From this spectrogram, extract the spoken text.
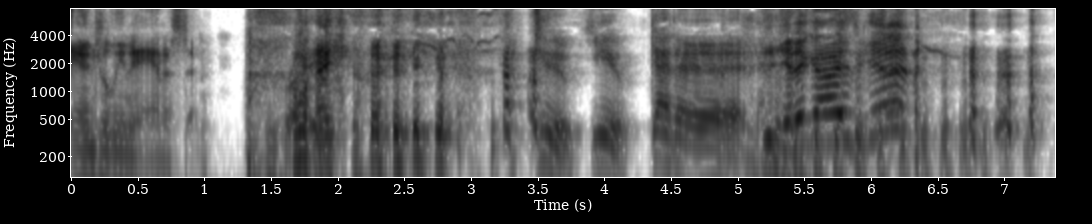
Angelina Aniston. Right? Do you get it? You get it, guys? You get it?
